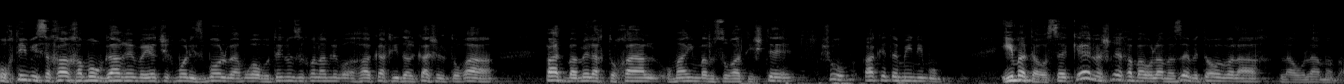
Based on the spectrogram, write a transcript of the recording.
וכתיב יששכר חמור גרם ויד שכמו לסבול, ואמרו אבותינו זיכרונם לברכה, כך היא דרכה של תורה, פת במלח תאכל ומים בבשורה תשתה. שוב, רק את המינימום. אם אתה עושה כן, אשריך בעולם הזה, וטוב לך לעולם הבא.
